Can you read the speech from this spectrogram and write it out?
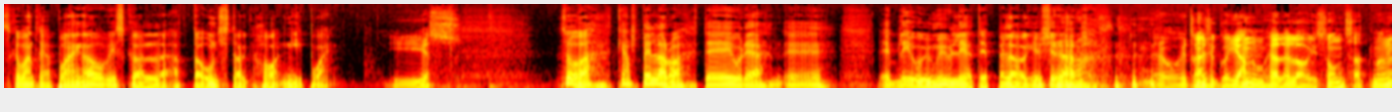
skal være en trepoenger, og vi skal etter onsdag ha ni poeng. Yes. Så, hvem spiller da? Det er jo det. Det, det blir jo umulig å tippe lag, er ikke det da? Jo, vi trenger ikke gå gjennom hele laget sånn sett, men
